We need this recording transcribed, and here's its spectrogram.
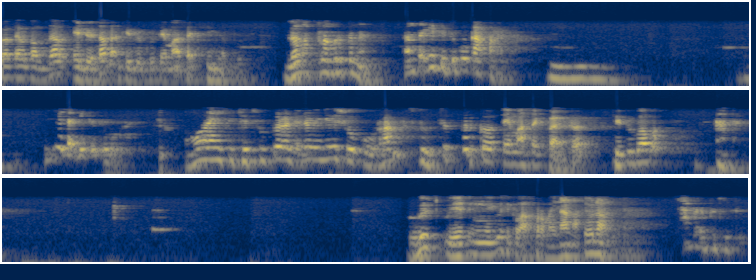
Hotel Komsel, Indonesia tak dituku tema saya Singapura. Lah bangkrut tenan. Kan saya dituku kapal. Hmm. Iya tak gitu tuh. Orang yang sujud syukur ada ini syukuran sujud berko tema bangkrut dituku apa? Terus ini itu kelas permainan nasional. Sampai begitu.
